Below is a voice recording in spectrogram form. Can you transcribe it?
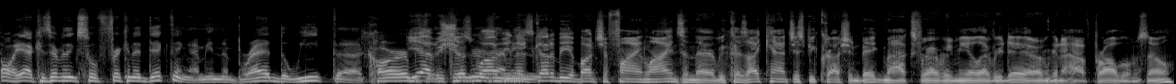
Oh yeah, because everything's so freaking addicting. I mean, the bread, the wheat, the carbs. Yeah, the because sugars, well, I mean, there's got to be a bunch of fine lines in there because I can't just be crushing Big Macs for every meal every day, or I'm going to have problems. No,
